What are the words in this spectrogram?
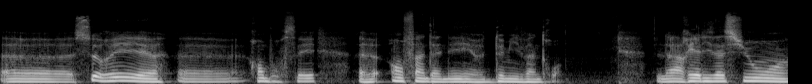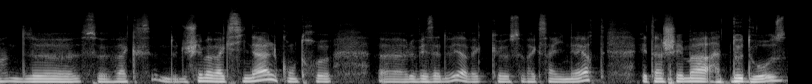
serait remboursé en fin d'année 2023. La réalisation de ce du schéma vaccinal contre euh, le VZV avec euh, ce vaccin inerte est un schéma à deux doses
